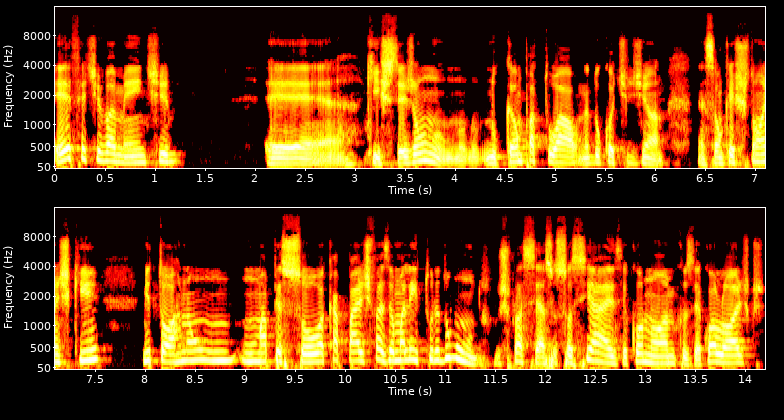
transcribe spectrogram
efetivamente é, que estejam no, no campo atual, né, do cotidiano. Né, são questões que me tornam um, uma pessoa capaz de fazer uma leitura do mundo, dos processos sociais, econômicos, ecológicos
